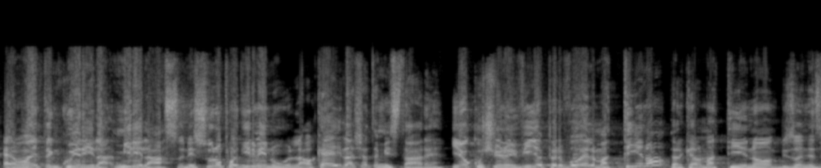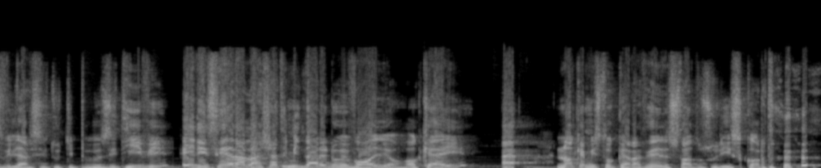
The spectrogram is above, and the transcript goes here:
È il momento in cui rila mi rilasso, nessuno può dirmi nulla, ok? Lasciatemi stare. Io cucino i video per voi al mattino, perché al mattino bisogna svegliarsi tutti più positivi. E di sera lasciatemi dare dove voglio, ok? Eh, non che mi stoccherate del stato su Discord.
